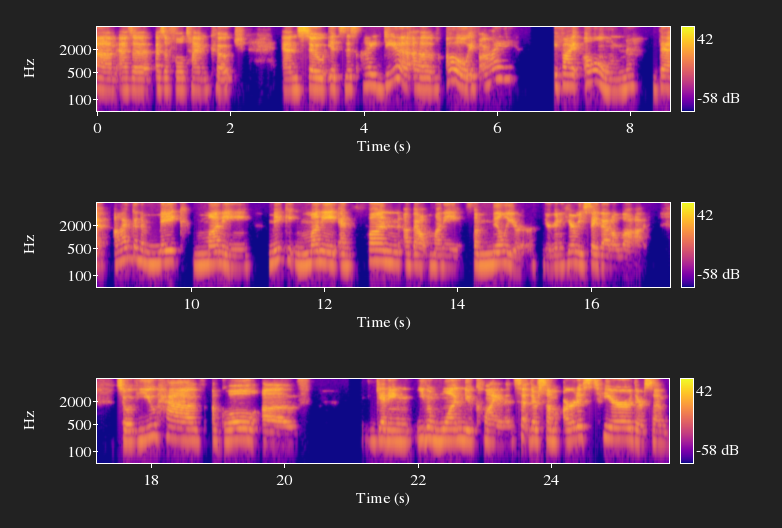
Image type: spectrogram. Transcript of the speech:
um, as a as a full-time coach. And so it's this idea of, oh, if I if I own that I'm going to make money, making money and fun about money familiar. You're going to hear me say that a lot. So if you have a goal of getting even one new client. And so there's some artists here, there's some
